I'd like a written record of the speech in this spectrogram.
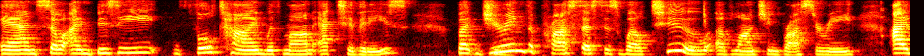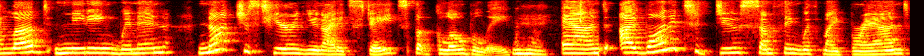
And so I'm busy full time with mom activities. But hmm. during the process as well, too, of launching Brasserie, I loved meeting women not just here in the United States, but globally. Mm-hmm. And I wanted to do something with my brand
